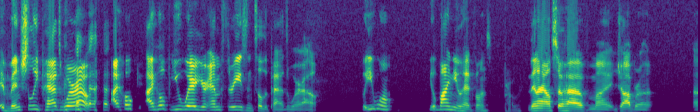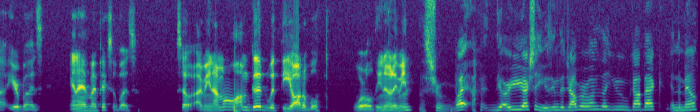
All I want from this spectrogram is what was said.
Eventually, pads wear out. I hope. I hope you wear your M3s until the pads wear out, but you won't. You'll buy new headphones. Probably. Then I also have my Jabra uh, earbuds, and I have my Pixel buds. So I mean, I'm all I'm good with the Audible world. You know what I mean? That's true. What are you actually using the Jabra ones that you got back in the mail?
